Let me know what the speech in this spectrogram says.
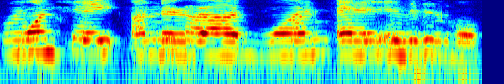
one state under God, one and indivisible,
